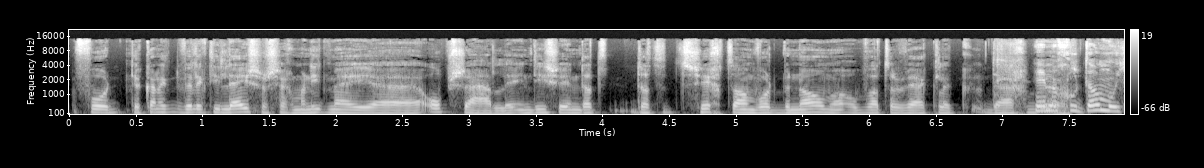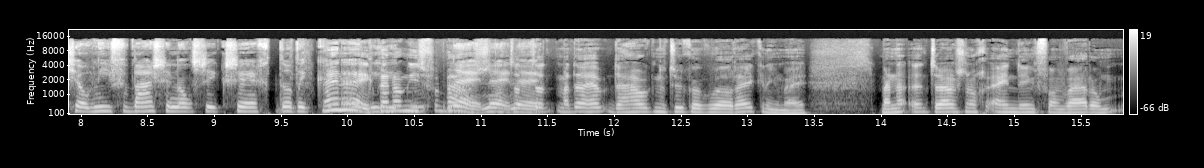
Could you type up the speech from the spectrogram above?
voor, daar kan ik, wil ik die lezer zeg maar niet mee uh, opzadelen. In die zin dat, dat het zicht dan wordt benomen op wat er werkelijk daar gebeurt. Nee, maar goed, dan moet je ook niet verbaasd zijn als ik zeg dat ik... Nee, nee, nee ik ben ook niet verbaasd. Nee, nee, dat, maar daar, daar hou ik natuurlijk ook wel rekening mee. Maar trouwens nog één ding van waarom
